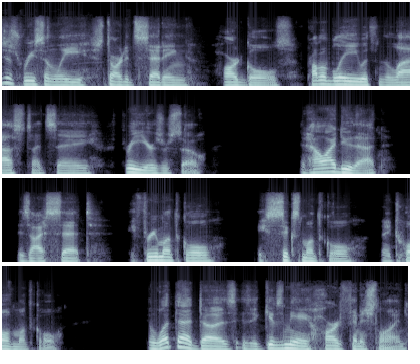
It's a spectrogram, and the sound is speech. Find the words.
Just recently started setting hard goals, probably within the last, I'd say, three years or so. And how I do that is I set a three month goal, a six month goal, and a 12 month goal. And what that does is it gives me a hard finish line.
